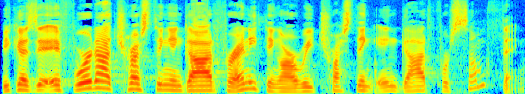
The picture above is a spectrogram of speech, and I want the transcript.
Because if we're not trusting in God for anything, are we trusting in God for something?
